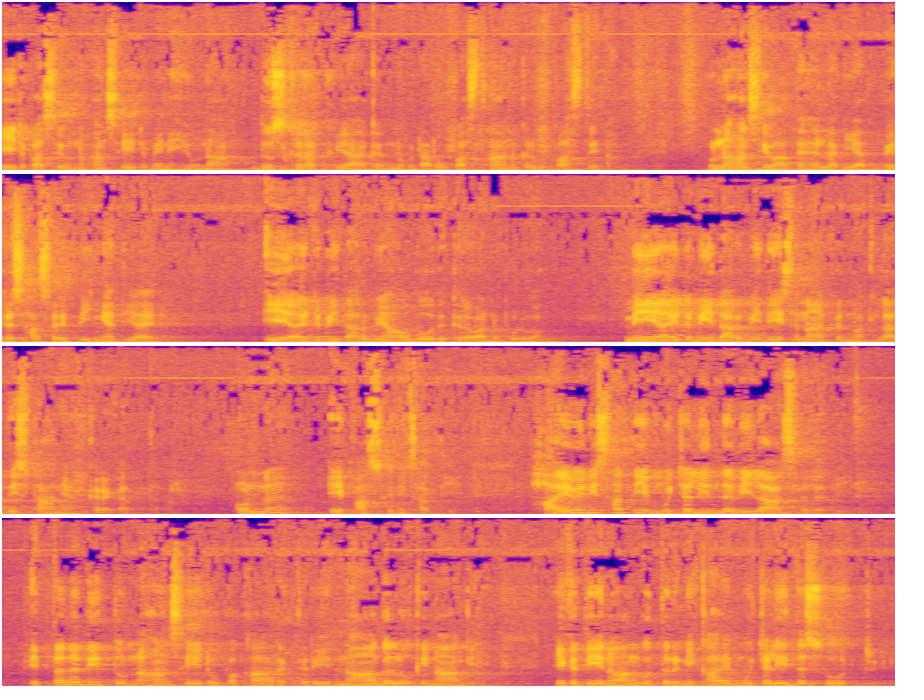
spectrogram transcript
ඊට පස්සේ උන්වහන්සේට මෙනෙහි වුණා දුස්කරක්ක්‍රියා කරනකට අර උපස්ථාන කරපු පස් දෙෙන. උන්වහන්සේ අතහැල්ල ගියත් පෙර සසර පින් ඇති අය ඒ අයට මේ ධර්මය අවබෝධ කරවන්න පුළුවන්. මේ අයට මේ ධර්මය දේශනා කරනවා කියලා අධිෂ්ඨානයක් කරගත්ත. ඔන්න ඒ පස්වෙනි සතිය. හයවෙනි සතිය මුචලින්ද විලාසලදී. එතනදිත් උන්වහන්සේට උපකාර කරේ නාගලෝක නාගේ. එක තියෙනවා අංගුත්තර නිකායි මුචලින්ද සූත්‍රී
